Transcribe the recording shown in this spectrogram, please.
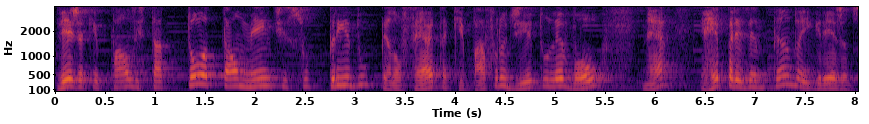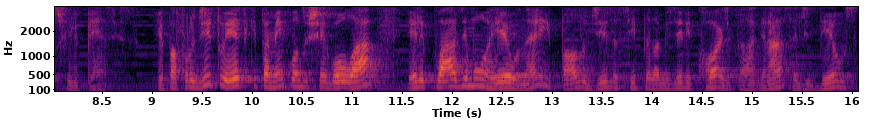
Veja que Paulo está totalmente suprido pela oferta que Epafrodito levou, né, representando a igreja dos filipenses. Epafrodito, esse que também, quando chegou lá, ele quase morreu, né? E Paulo diz assim: pela misericórdia, pela graça de Deus,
